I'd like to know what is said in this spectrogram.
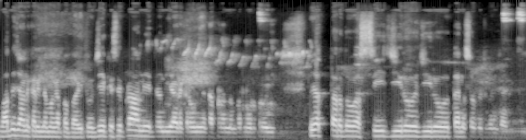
ਵੱਧ ਜਾਣਕਾਰੀ ਲਵਾਂਗੇ ਆਪਾਂ ਬਾਈ ਤੋਂ। ਜੇ ਕਿਸੇ ਭਰਾ ਨੇ ਇਦਾਂ ਦੀ ਐਡ ਕਰਾਉਣੀ ਹੈ ਤਾਂ ਆਪਣਾ ਨੰਬਰ ਨੋਟ ਕਰੋ ਜੀ। 7528000355 ਜੀ।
